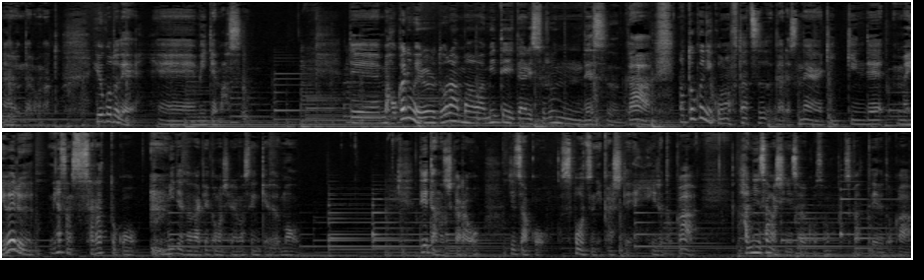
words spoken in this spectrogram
なるんだろうなということで、えー、見てます。で、まあ、他にもいろいろドラマは見ていたりするんですが、まあ、特にこの2つがですね喫緊で、まあ、いわゆる皆さんさらっとこう 見てただけかもしれませんけれどもデータの力を実はこうスポーツに生かしているとか犯人探しにそれこそ使っているとか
